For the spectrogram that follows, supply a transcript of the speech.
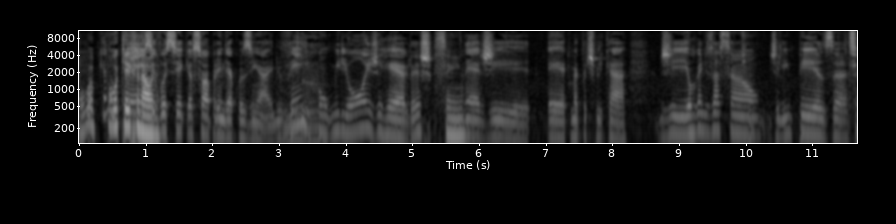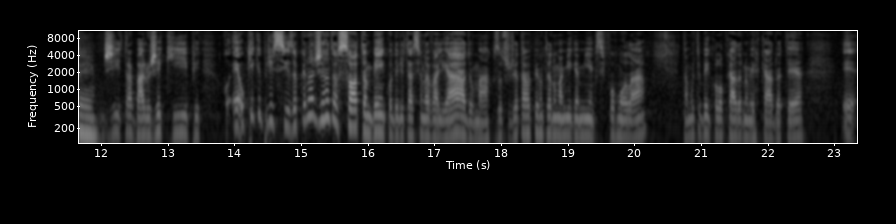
o, o ok final. Se né? você quer só aprender a cozinhar, ele vem hum. com milhões de regras, Sim. né, de é, como é que eu vou te explicar? De organização, Sim. de limpeza, Sim. de trabalho de equipe. É, o que, que precisa? Porque não adianta só também, quando ele está sendo avaliado, Marcos. Outro dia eu estava perguntando a uma amiga minha que se formou lá, está muito bem colocada no mercado até. É,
